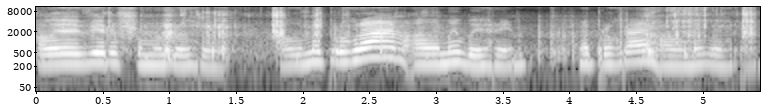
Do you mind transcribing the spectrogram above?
Але я вірю, що ми виграємо. Але ми програємо, але ми виграємо. Ми програємо, але ми виграємо.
